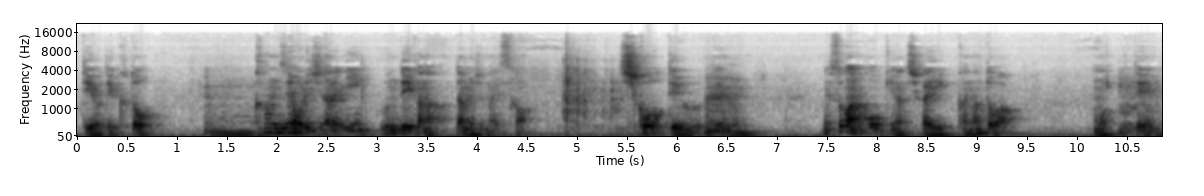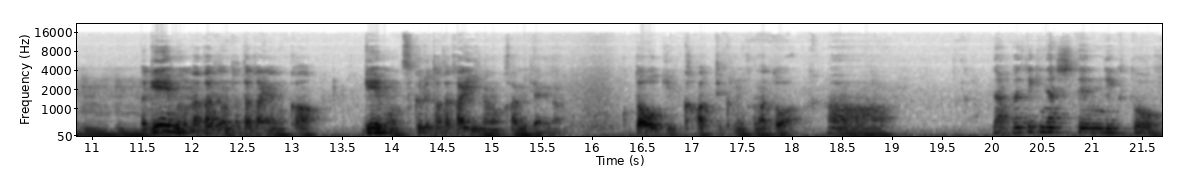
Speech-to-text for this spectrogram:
っていうのでいくとうん。完全オリジナルに生んでいかなダメじゃないですか。思考っていうので,、うん。でそこはなんか大きな違いかなとは思って、うんゲームの中での戦いなのかゲームを作る戦いなのかみたいなことは大きく変わってくるのかなとは。ああ的な視点でいくと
